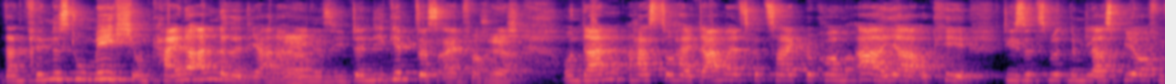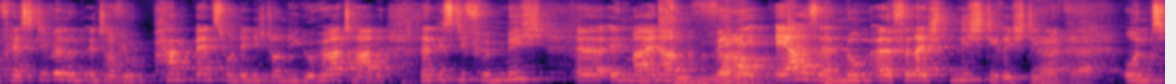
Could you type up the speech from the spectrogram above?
dann findest du mich und keine andere Diana ja. Ringelsieb, denn die gibt es einfach ja. nicht. Und dann hast du halt damals gezeigt bekommen, ah ja, okay, die sitzt mit einem Glas Bier auf dem Festival und interviewt Punkbands, von denen ich noch nie gehört habe, dann ist die für mich äh, in meiner WDR-Sendung äh, vielleicht nicht die richtige. Ja, und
